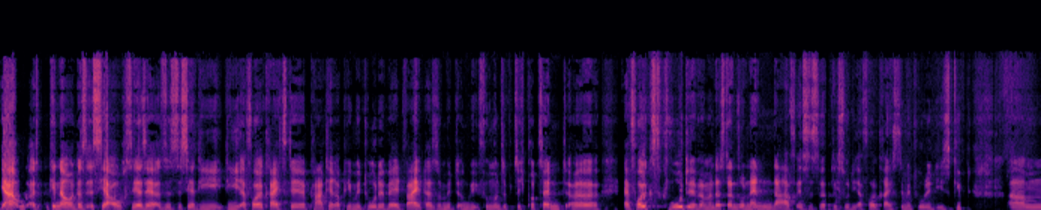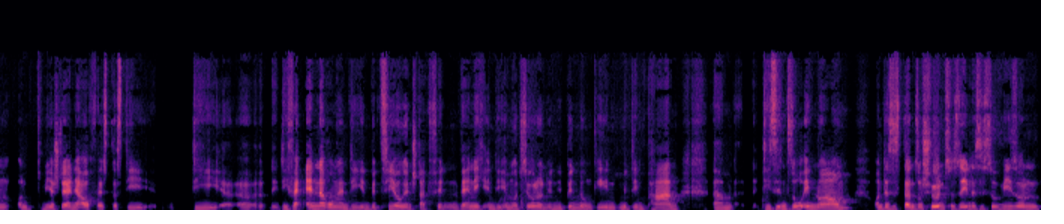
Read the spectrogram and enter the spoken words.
ja, und, äh, genau, und das ist ja auch sehr, sehr, also es ist ja die, die erfolgreichste Paartherapiemethode weltweit, also mit irgendwie 75 Prozent äh, Erfolgsquote, wenn man das dann so nennen darf, ist es wirklich so die erfolgreichste Methode, die es gibt. Ähm, und wir stellen ja auch fest, dass die die, äh, die Veränderungen, die in Beziehungen stattfinden, wenn ich in die Emotionen und in die Bindung gehe mit den Paaren, ähm, die sind so enorm. Und das ist dann so schön zu sehen, das ist so wie so ein,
